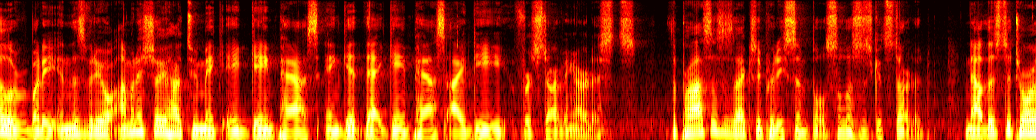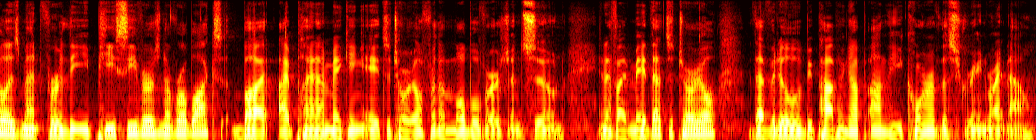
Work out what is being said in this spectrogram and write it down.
Hello everybody, in this video I'm going to show you how to make a Game Pass and get that Game Pass ID for starving artists. The process is actually pretty simple, so let's just get started. Now this tutorial is meant for the PC version of Roblox, but I plan on making a tutorial for the mobile version soon, and if I've made that tutorial, that video will be popping up on the corner of the screen right now.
